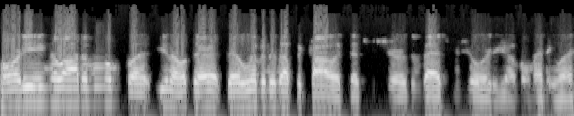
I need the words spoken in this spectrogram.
partying, a lot of them, but you know, they're, they're living it up in college. That's for sure. The vast majority of them anyway.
